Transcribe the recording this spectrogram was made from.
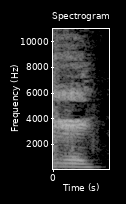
Oh!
